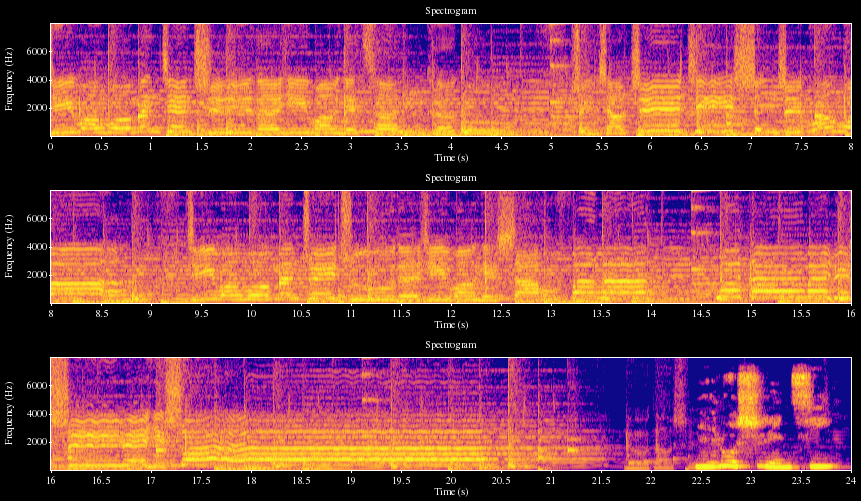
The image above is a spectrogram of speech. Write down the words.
遗忘我们坚持的，遗忘也曾刻骨，喧嚣之际，甚至狂妄。遗忘我们追逐的，遗忘年少放雨落湿人心，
